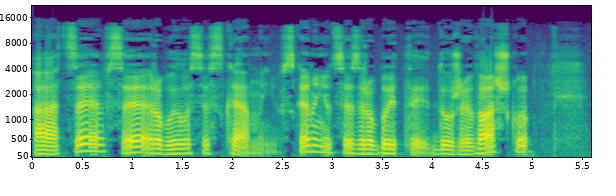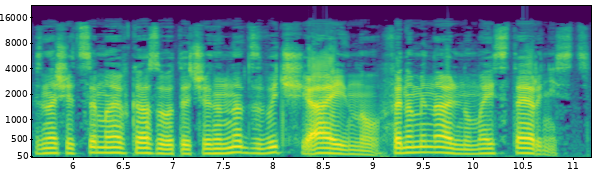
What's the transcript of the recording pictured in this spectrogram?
А це все робилося з каменю. З каменю це зробити дуже важко. Значить, це має вказувати чи на надзвичайну, феноменальну майстерність,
